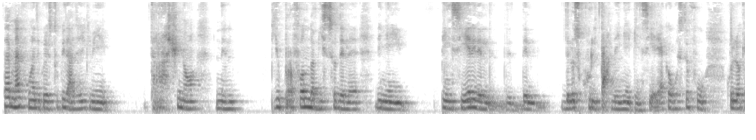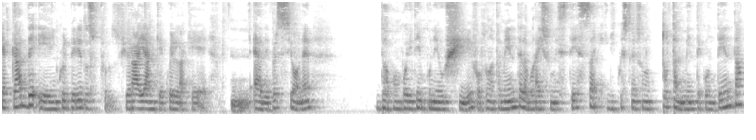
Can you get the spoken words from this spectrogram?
per me fu una di quelle stupidaggini che mi trascinò nel più profondo abisso delle, dei miei pensieri, del, del, dell'oscurità dei miei pensieri. Ecco, questo fu quello che accadde e in quel periodo sfiorai anche quella che mh, è la depressione. Dopo un po' di tempo ne uscii, fortunatamente lavorai su me stessa e di questo ne sono totalmente contenta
